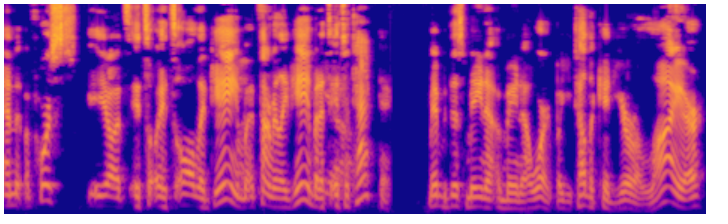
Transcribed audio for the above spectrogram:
And of course, you know, it's, it's, it's all a game. It's not really a game, but it's, yeah. it's a tactic. Maybe this may not, may not work, but you tell the kid you're a liar.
